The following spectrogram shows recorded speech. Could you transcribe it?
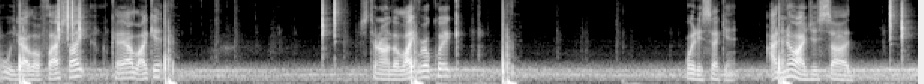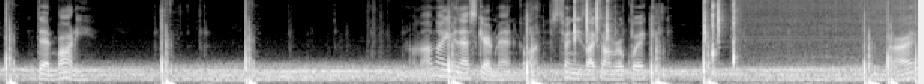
Oh, we got a little flashlight. Okay, I like it. Just turn on the light real quick. Wait a second. I know I just saw a dead body. I'm not even that scared, man. Come on. Let's turn these lights on real quick. Alright.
